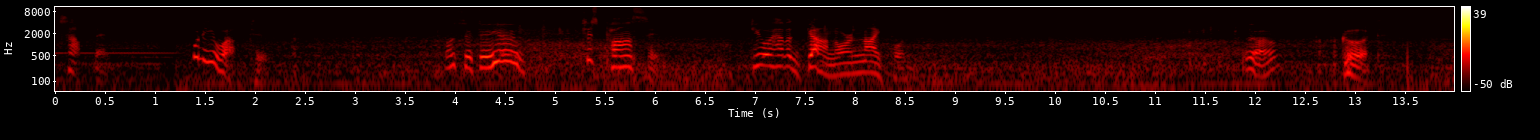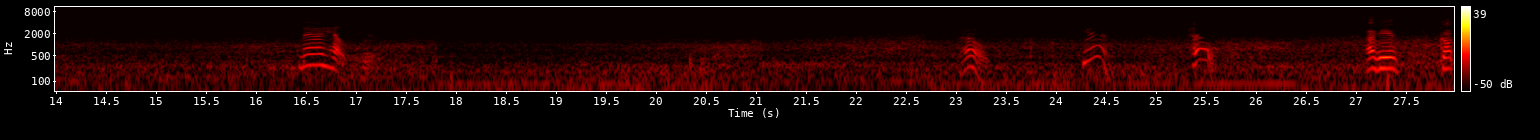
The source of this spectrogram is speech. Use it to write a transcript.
What's up then? What are you up to? What's it to you? Just pass him. Do you have a gun or a knife on you? No. Good. May I help you? Help? Yes. Help. Have you got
